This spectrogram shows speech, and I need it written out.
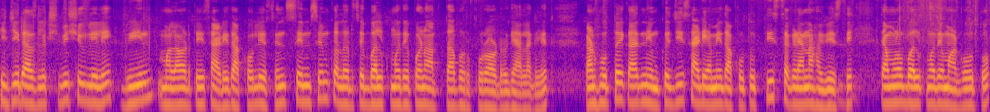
ही जी राजलक्ष्मी शिवलेली ग्रीन मला वाटते ही साडी दाखवली असेल. सेम सेम कलरचे बल्कमध्ये पण आत्ता भरपूर ऑर्डर घ्यायला लागलेत. कारण होतं आहे का नेमकं जी साडी आम्ही दाखवतो तीच सगळ्यांना हवी असते. त्यामुळं बल्कमध्ये मागवतो.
